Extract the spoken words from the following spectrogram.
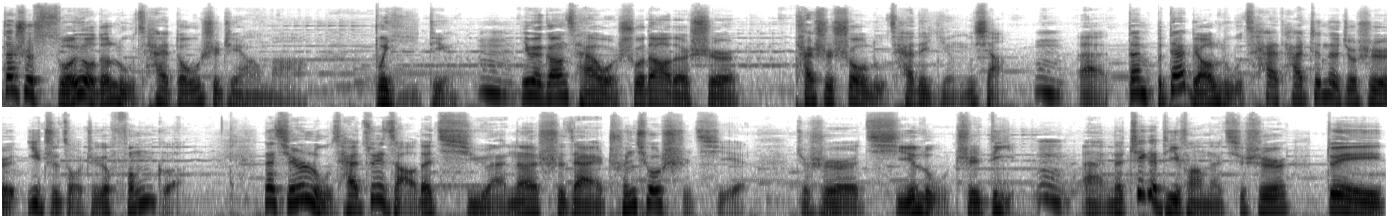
但是所有的鲁菜都是这样吗？不一定。嗯，因为刚才我说到的是，它是受鲁菜的影响。嗯，哎，但不代表鲁菜它真的就是一直走这个风格。那其实鲁菜最早的起源呢，是在春秋时期。就是齐鲁之地，嗯，哎，那这个地方呢，其实对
